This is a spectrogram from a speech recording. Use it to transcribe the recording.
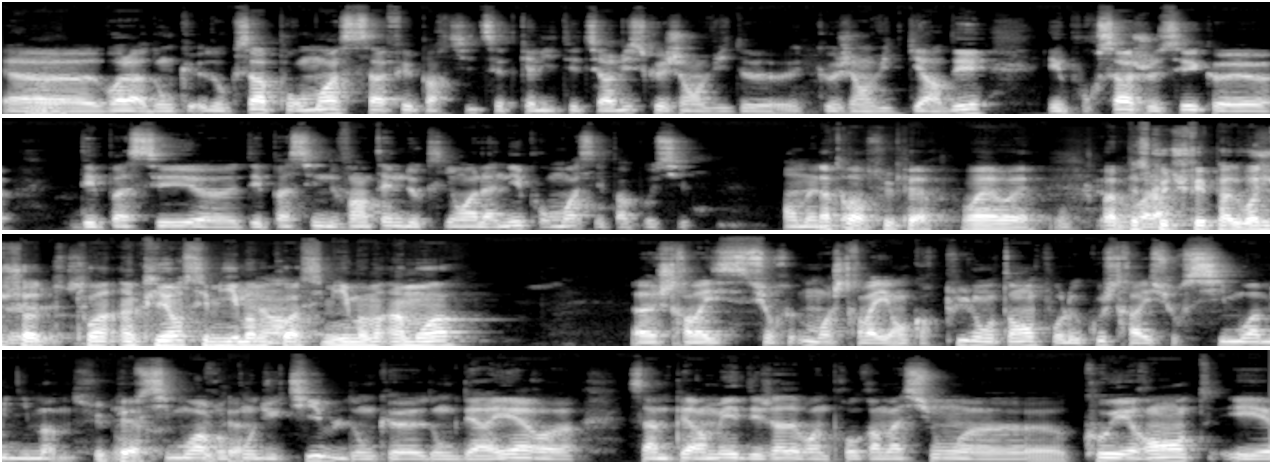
Voilà, donc, donc ça pour moi, ça fait partie de cette qualité de service que j'ai envie de, que j'ai envie de garder. Et pour ça, je sais que dépasser, dépasser une vingtaine de clients à l'année, pour moi, c'est pas possible. D'accord, super. Ouais, ouais. parce que tu fais pas de one shot. Toi, un client, c'est minimum quoi? C'est minimum un mois? Euh, je travaille sur, moi, je travaille encore plus longtemps. Pour le coup, je travaille sur six mois minimum. Super, donc, six mois reconductibles. Donc, euh, donc derrière, euh, ça me permet déjà d'avoir une programmation cohérente et,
